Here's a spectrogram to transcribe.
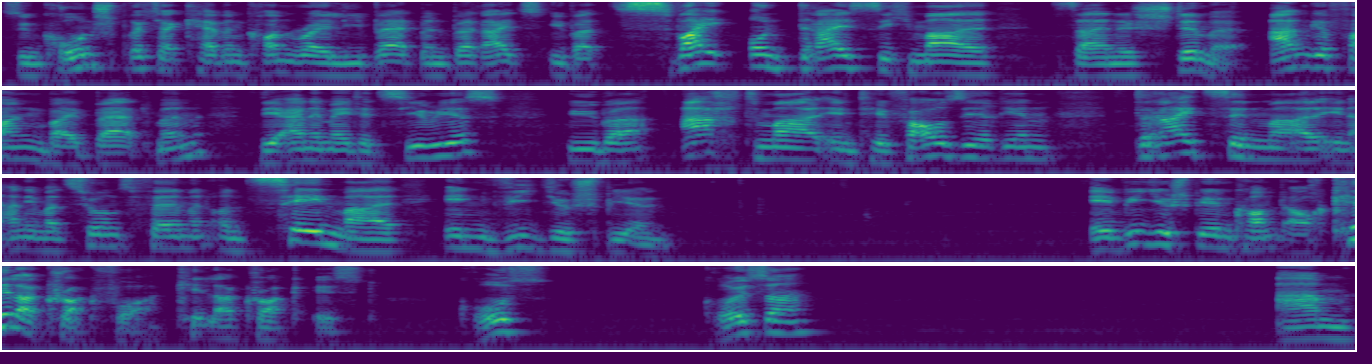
Synchronsprecher Kevin Conroy Lee Batman bereits über 32 Mal seine Stimme. Angefangen bei Batman, The Animated Series, über 8 Mal in TV-Serien, 13 Mal in Animationsfilmen und 10 Mal in Videospielen. In Videospielen kommt auch Killer Croc vor. Killer Croc ist groß, größer, am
